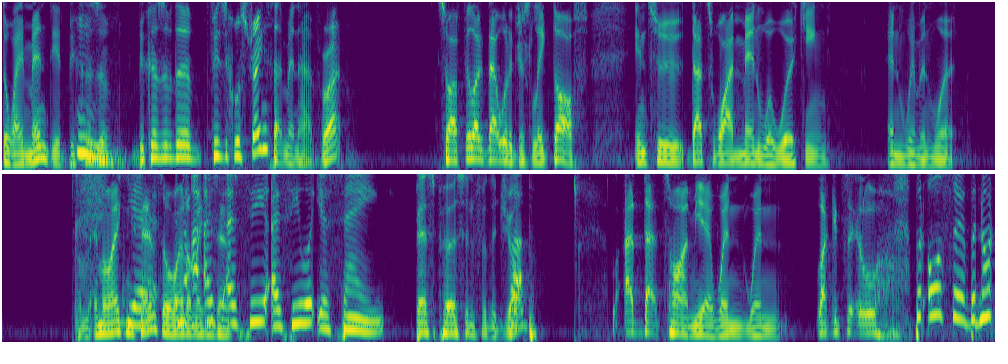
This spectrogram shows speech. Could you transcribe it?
the way men did because of because of the physical strength that men have, right? So I feel like that would have just leaked off into that's why men were working and women weren't. Am, am I making sense or am I not making I, sense? I see. I see what you're saying. Best person for the job. At that time, yeah, when when like it's But also, but not,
